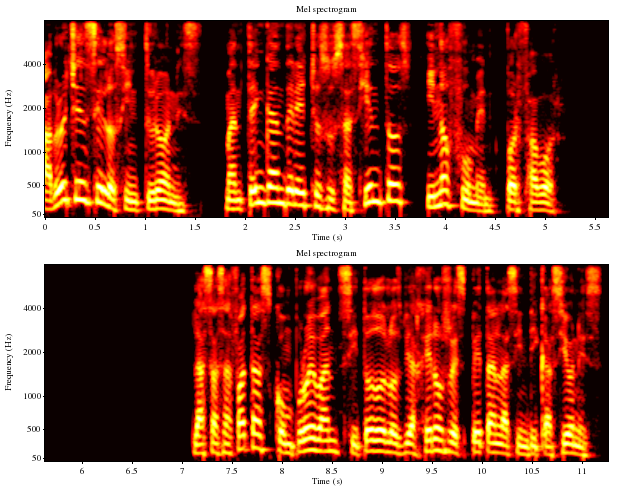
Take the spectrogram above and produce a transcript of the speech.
Abróchense los cinturones, mantengan derechos sus asientos y no fumen, por favor. Las azafatas comprueban si todos los viajeros respetan las indicaciones,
